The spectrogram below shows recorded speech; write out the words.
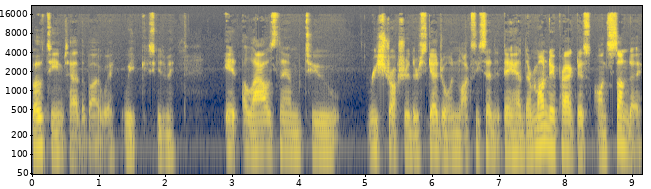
both teams had the bye week. Excuse me. It allows them to restructure their schedule. And Locksley said that they had their Monday practice on Sunday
